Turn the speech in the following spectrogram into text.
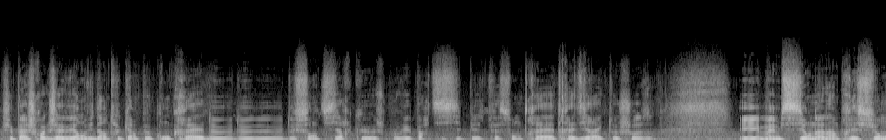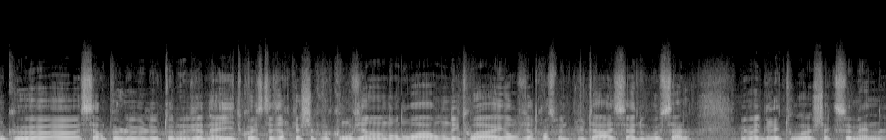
je sais pas, je crois que j'avais envie d'un truc un peu concret, de, sentir que je pouvais participer de façon très, très directe aux choses. Et même si on a l'impression que euh, c'est un peu le, tonneau d'Anaïde, quoi, c'est-à-dire qu'à chaque fois qu'on vient à un endroit, on nettoie et on revient trois semaines plus tard et c'est à nouveau sale. Mais malgré tout, euh, chaque semaine,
